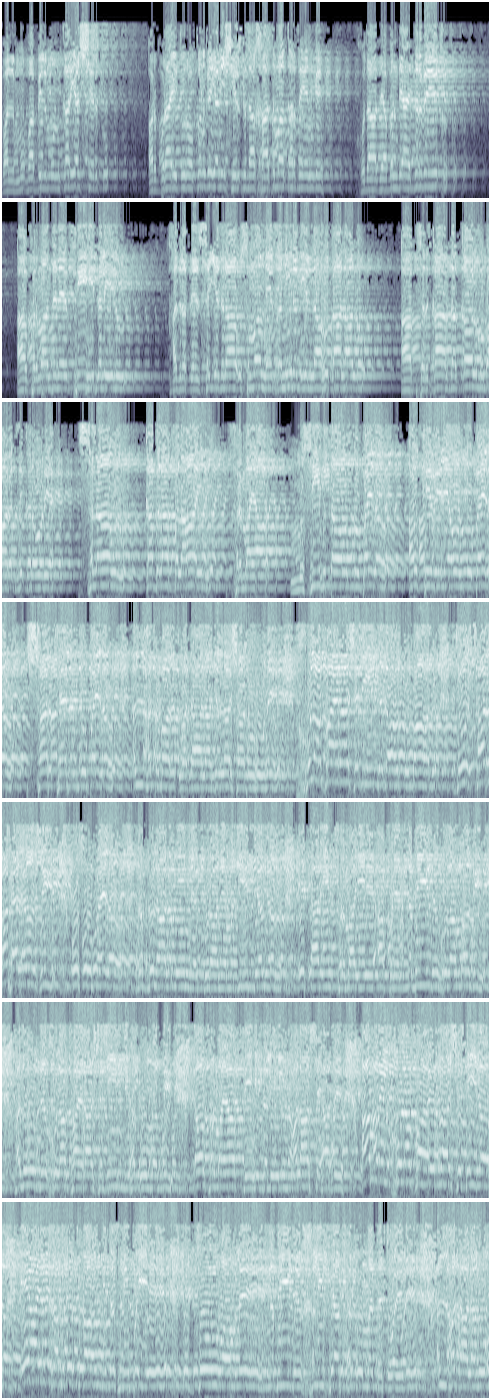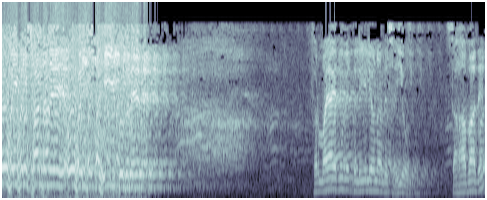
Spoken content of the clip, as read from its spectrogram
بل منکر یا شرک اور برائی تو روکن گے یعنی شرک دا خاتمہ کر دیں گے. خدا دیا بندیا ادھر ویخ آپ فرمان نے فی ہی دلیل حضرت سیدنا عثمان غنی رضی اللہ تعالی لو آپ سرکار دا قول مبارک ذکر ہو رہا ہے۔ سنا قبلا بلا فرمایا مصیبت تو پہلو اوکھے ویلے آن تو پہلو سر پھیلن تو پہلو اللہ تبارک و تعالی جلا شانہ نے خلافہ راشدین دے دور تو بعد جو سر پھیلنا سی اس کو پہلا رب العالمین نے قرآن مجید دے اندر اے تعریف فرمائی ہے اپنے نبی دے غلاماں دی حضور دے خلافہ راشدین دی حکومت دی تا فرمایا فیہ دلیل علی صحت امر الخلفاء الراشدین اے آیت رب دے قرآن دی دسنی پئی ہے کہ جو معاملے نبی دے خلیفہ دی حکومت چوئے نے، اللہ تعالی نو اوہی پسند نے، اوہی صحیح گزرے فرمایا یہ دلیل انہوں دے صحیح ہو صحابہ دے،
